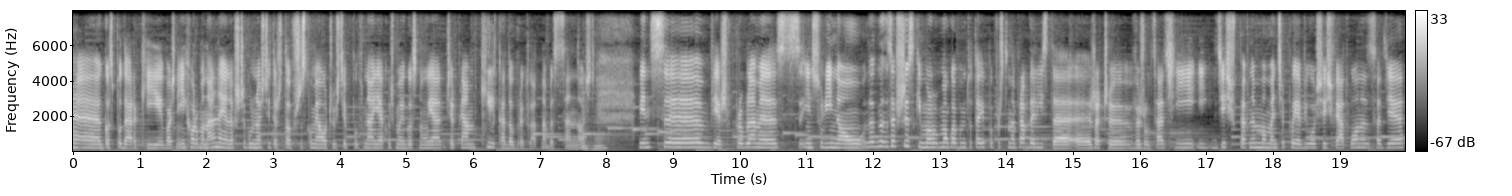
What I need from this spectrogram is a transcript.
e, gospodarki właśnie i hormonalnej, ale w szczególności też to wszystko miało oczywiście wpływ na jakość mojego snu. Ja cierpiałam kilka dobrych lat na bezsenność. Mhm. Więc e, wiesz, problemy z insuliną, no, no, ze wszystkim mogłabym tutaj po prostu naprawdę listę e, rzeczy wyrzucać i, i gdzieś w pewnym momencie pojawiło się światło na zasadzie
